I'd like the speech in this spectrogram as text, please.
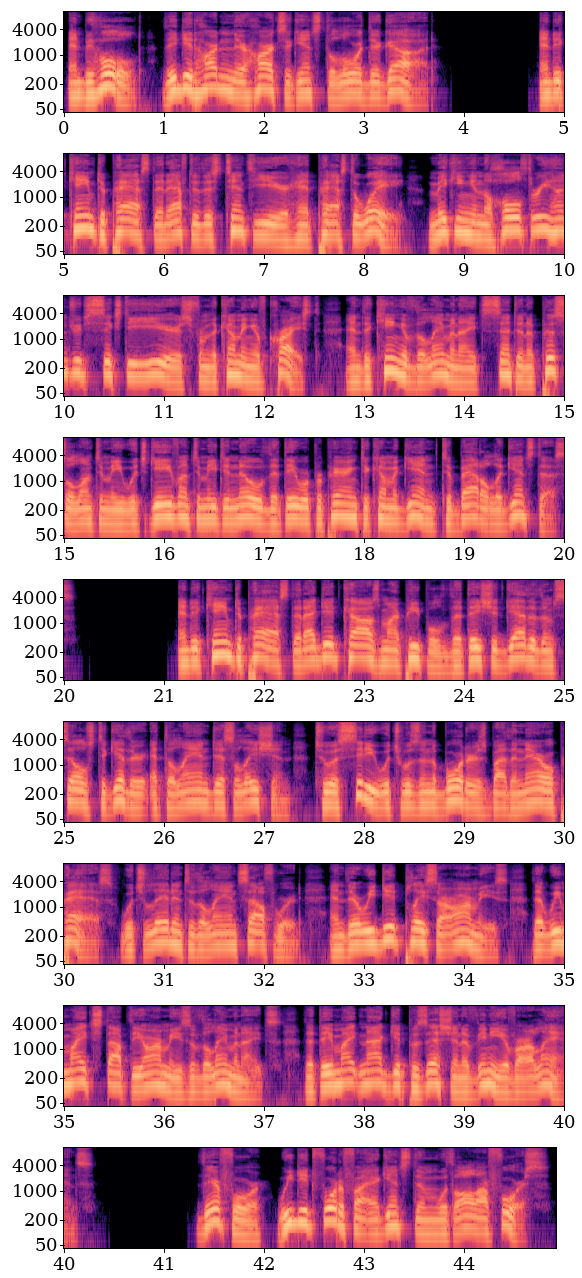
And behold, they did harden their hearts against the Lord their God. And it came to pass that after this tenth year had passed away, making in the whole three hundred sixty years from the coming of Christ. And the king of the Lamanites sent an epistle unto me, which gave unto me to know that they were preparing to come again to battle against us. And it came to pass that I did cause my people that they should gather themselves together at the land desolation, to a city which was in the borders by the narrow pass which led into the land southward, and there we did place our armies, that we might stop the armies of the Lamanites, that they might not get possession of any of our lands. Therefore we did fortify against them with all our force.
